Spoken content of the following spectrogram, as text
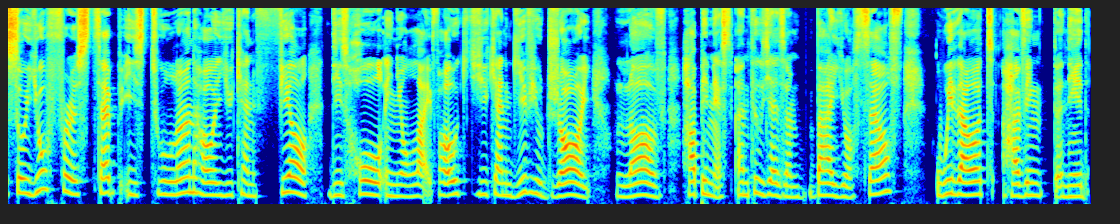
So your first step is to learn how you can fill this hole in your life how you can give you joy love happiness enthusiasm by yourself without having the need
